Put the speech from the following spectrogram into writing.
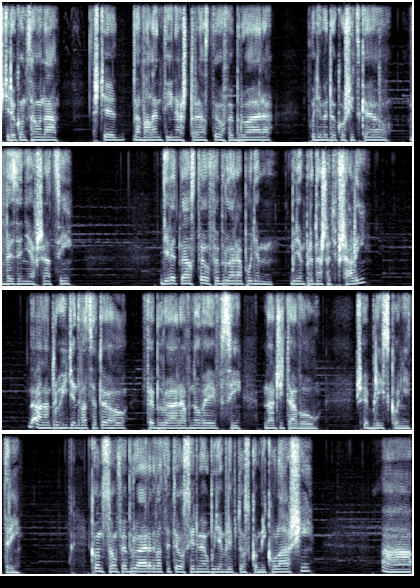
ešte dokonca ho na, ešte na Valentína 14. februára pôjdeme do Košického väzenia v Šaci. 19. februára pôjdem, budem prednášať v Šali a na druhý deň 20. februára v Novej Vsi nad Žitavou, čo je blízko Nitry. Koncom februára 27. budem v Liptonskom Mikuláši a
